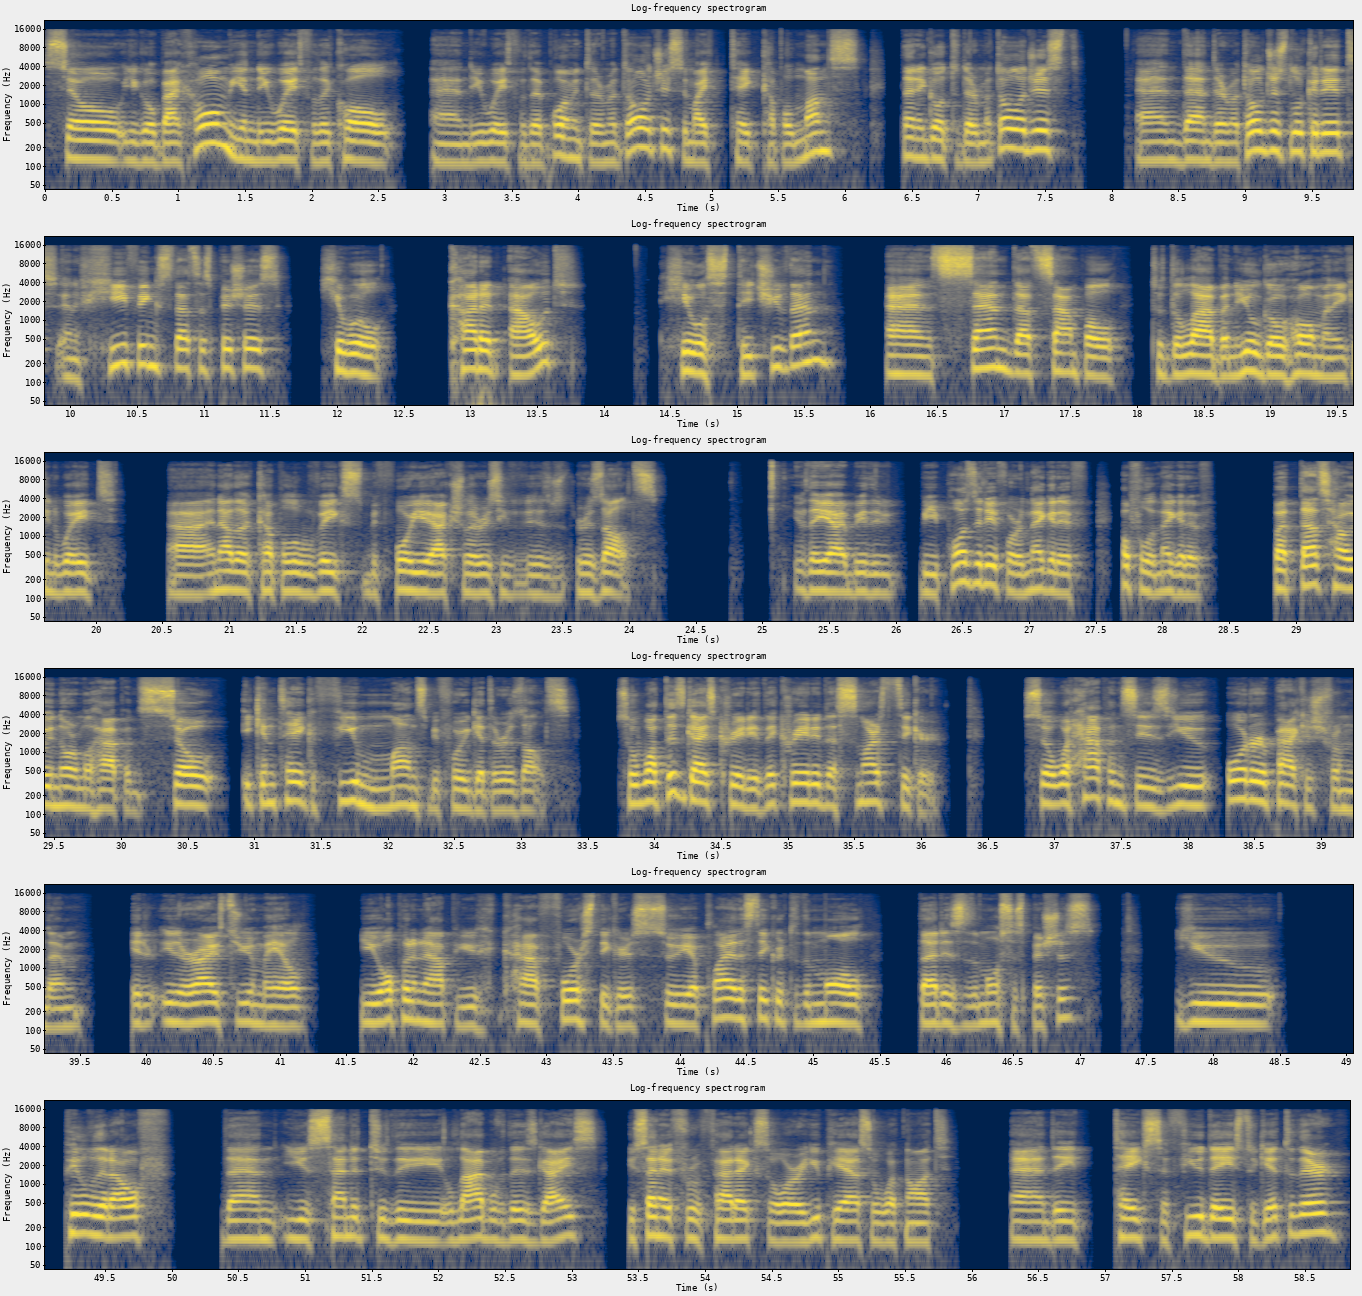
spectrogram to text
So you go back home and you wait for the call and you wait for the appointment to dermatologist. It might take a couple months. Then you go to dermatologist and then dermatologist look at it and if he thinks that's suspicious, he will cut it out. He will stitch you then and send that sample to the lab and you'll go home and you can wait uh, another couple of weeks before you actually receive the results. If they either be positive or negative, hopefully negative, but that's how it normally happens. So it can take a few months before you get the results. So what these guys created, they created a smart sticker. So what happens is you order a package from them, it, it arrives to your mail, you open it up, you have four stickers. So you apply the sticker to the mole that is the most suspicious. You peel it off then you send it to the lab of these guys. You send it through FedEx or UPS or whatnot, and it takes a few days to get to there.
